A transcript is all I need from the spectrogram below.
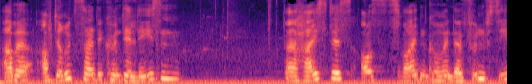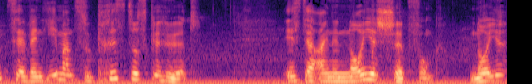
aber auf der Rückseite könnt ihr lesen, da heißt es aus 2. Korinther 5, 17, wenn jemand zu Christus gehört, ist er eine neue Schöpfung. Neue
